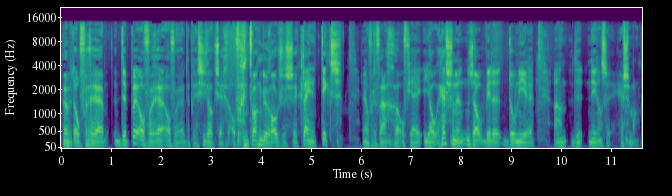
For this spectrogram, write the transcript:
We hebben het over, eh, de, over, eh, over depressie, zou ik zeggen. Over dwangneuroses, eh, kleine tics. En over de vraag of jij jouw hersenen zou willen doneren aan de Nederlandse hersenbank.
